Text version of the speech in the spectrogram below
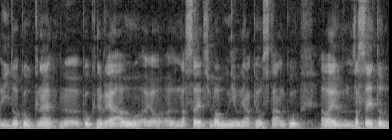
jídlo koukne, eh, koukne v reálu a, jo, a nasaje třeba vůni u nějakého stánku, ale zase je to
